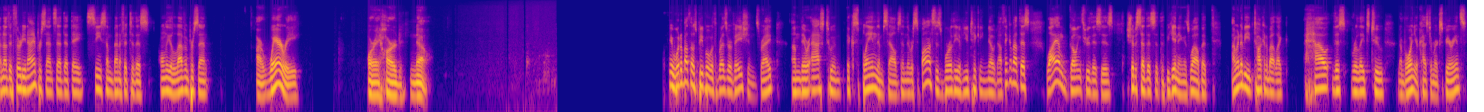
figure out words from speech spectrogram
Another 39% said that they see some benefit to this. Only 11% are wary or a hard no. Hey, what about those people with reservations, right? Um, they were asked to explain themselves, and the response is worthy of you taking note. Now, think about this. Why I'm going through this is should have said this at the beginning as well, but I'm going to be talking about like how this relates to number one, your customer experience,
